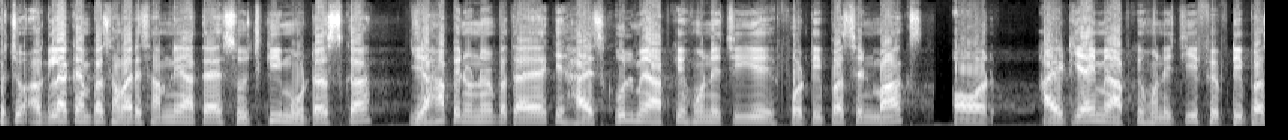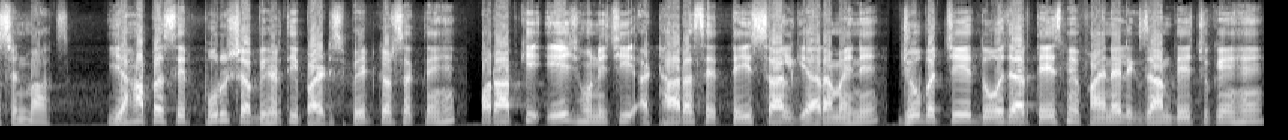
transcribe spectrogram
बच्चों, अगला कैंपस हमारे सामने आता है सुचकी मोटर्स का। यहाँ पर उन्होंने बताया कि हाई स्कूल में आपके होने चाहिए 40 परसेंट मार्क्स और आईटीआई में आपके होने चाहिए 50 परसेंट मार्क्स यहाँ पर सिर्फ़ पुरुष अभ्यर्थी पार्टिसिपेट कर सकते हैं और आपकी एज होनी चाहिए 18 से 23 साल 11 महीने। जो बच्चे 2023 में फाइनल एग्ज़ाम दे चुके हैं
